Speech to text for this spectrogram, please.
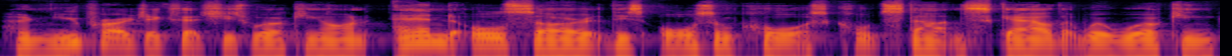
her new projects that she's working on and also this awesome course called Start and Scale that we're working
